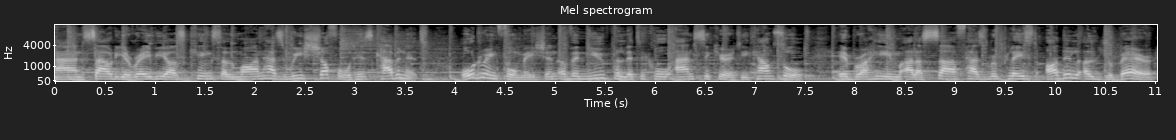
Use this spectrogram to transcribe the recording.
And Saudi Arabia's King Salman has reshuffled his cabinet, ordering formation of a new political and security council. Ibrahim al-Assaf has replaced Adil al-Jubair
